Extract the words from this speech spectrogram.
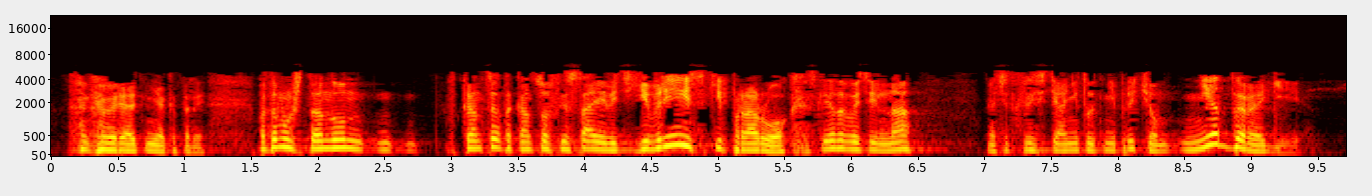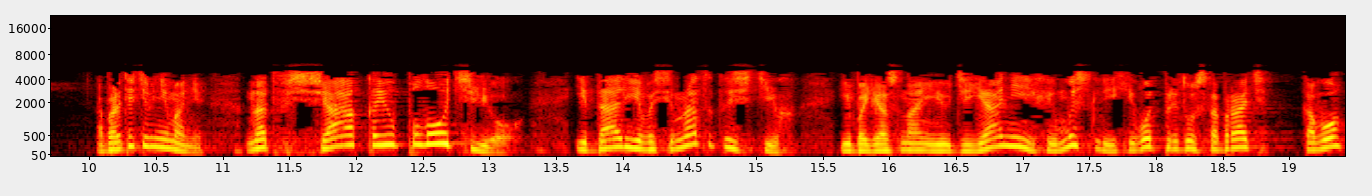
говорят некоторые. Потому что, ну, в конце-то концов, Исаия ведь еврейский пророк, следовательно, значит, христиане тут ни при чем. Нет, дорогие, обратите внимание, над всякою плотью. И далее 18 стих, «Ибо я знаю деяния их и мысли их, и вот приду собрать кого?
